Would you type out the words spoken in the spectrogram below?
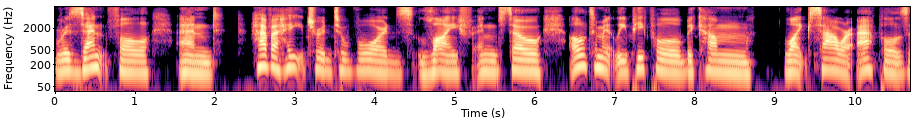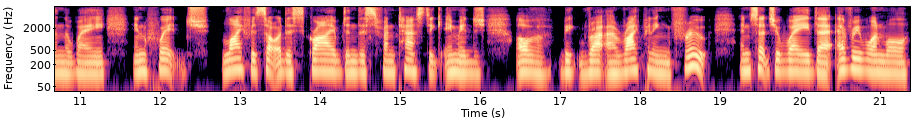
resentful and have a hatred towards life. And so ultimately, people become like sour apples in the way in which life is sort of described in this fantastic image of a uh, ripening fruit in such a way that everyone will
